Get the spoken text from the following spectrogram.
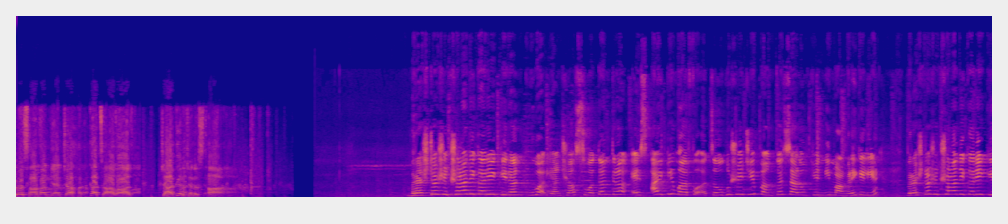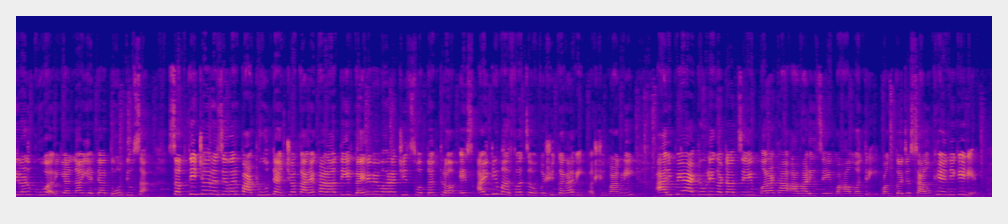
सर्वसामान्यांच्या हक्काचा आवाज जागर जनस्थान. भ्रष्ट शिक्षणाधिकारी किरण कुवर यांच्या स्वतंत्र एस आय टी मार्फत चौकशीची पंकज साळुंखेंनी मागणी केली आहे. भ्रष्ट शिक्षणाधिकारी किरण कुवर यांना येत्या दोन दिवसात सक्तीच्या रजेवर पाठवून त्यांच्या कार्यकाळातील गैरव्यवहाराची स्वतंत्र एस आय टी मार्फत चौकशी करावी अशी मागणी आरपीआय आठवले गटाचे मराठा आघाडीचे महामंत्री पंकज साळुंखे यांनी केली आहे.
